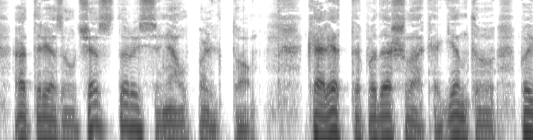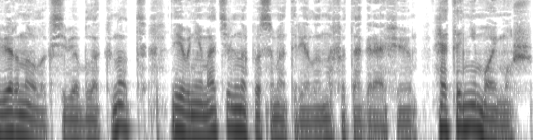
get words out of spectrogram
— отрезал Честер и снял пальто. Калетта подошла к агенту, повернула к себе блокнот и внимательно посмотрела на фотографию. «Это не мой муж.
